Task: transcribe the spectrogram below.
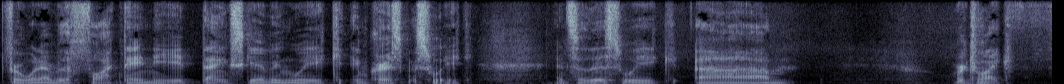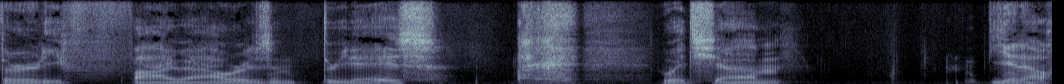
for whatever the fuck they need Thanksgiving week and Christmas week. And so this week, um, worked like 35 hours in three days, which, um, you know,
